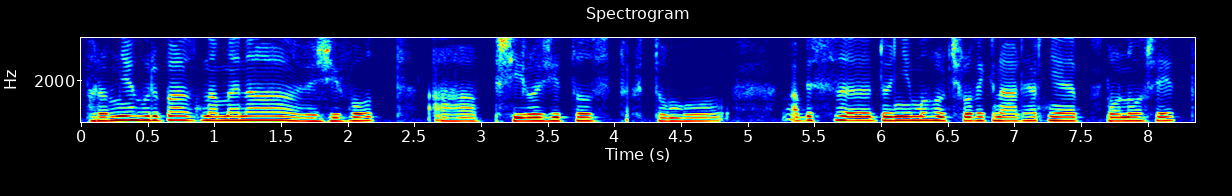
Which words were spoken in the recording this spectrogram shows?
Pro mě hudba znamená život a příležitost k tomu, aby se do ní mohl člověk nádherně ponořit,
